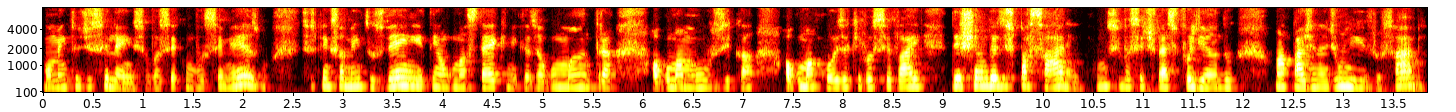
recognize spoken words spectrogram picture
momento de silêncio, você com você mesmo, seus pensamentos vêm e tem algumas técnicas, algum mantra, alguma música, alguma coisa que você vai deixando eles passarem, como se você estivesse folheando uma página de um livro, sabe?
